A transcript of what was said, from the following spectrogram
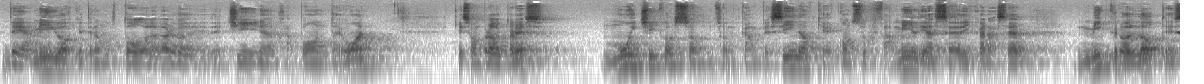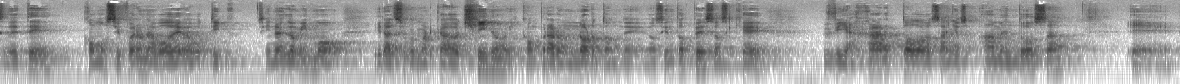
de amigos que tenemos todo a lo largo de, China, Japón, Taiwán, que son productores muy chicos, son, son campesinos que con sus familias se dedican a hacer micro lotes de té como si fuera una bodega boutique. Si no es lo mismo ir al supermercado chino y comprar un Norton de 200 pesos que viajar todos los años a Mendoza eh,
